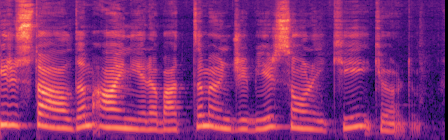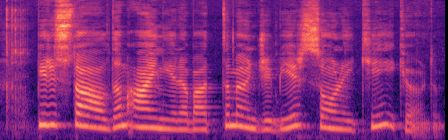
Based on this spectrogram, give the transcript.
Bir üste aldım. Aynı yere battım. Önce bir sonra iki, iki ördüm. Bir üste aldım. Aynı yere battım. Önce bir sonra iki, iki ördüm.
